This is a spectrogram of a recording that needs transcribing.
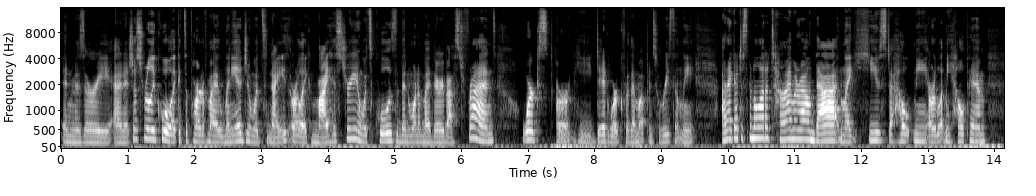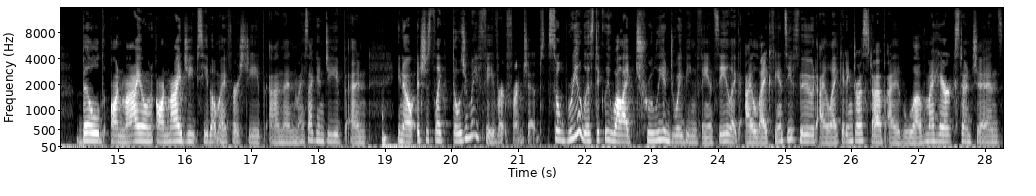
in Missouri. And it's just really cool. Like it's a part of my lineage and what's nice, or like my history. And what's cool is that then one of my very best friends works, or he did work for them up until recently. And I got to spend a lot of time around that. And like he used to help me or let me help him build on my own on my jeeps he built my first jeep and then my second jeep and you know it's just like those are my favorite friendships. So realistically while i truly enjoy being fancy like i like fancy food i like getting dressed up i love my hair extensions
